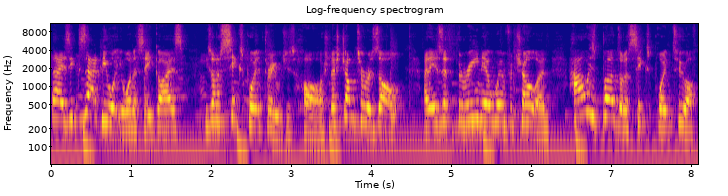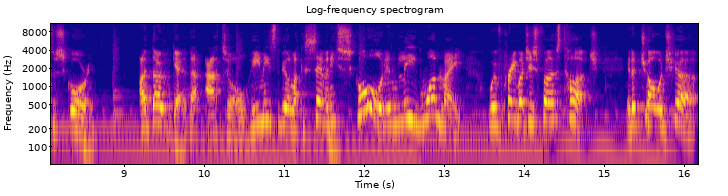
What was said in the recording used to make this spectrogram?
That is exactly what you want to see, guys. He's on a 6.3, which is harsh. Let's jump to result. And it is a 3-0 win for Charlton. How is Burns on a 6.2 after scoring? I don't get that at all. He needs to be on like a 7. He scored in League 1, mate, with pretty much his first touch in a Charlton shirt.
